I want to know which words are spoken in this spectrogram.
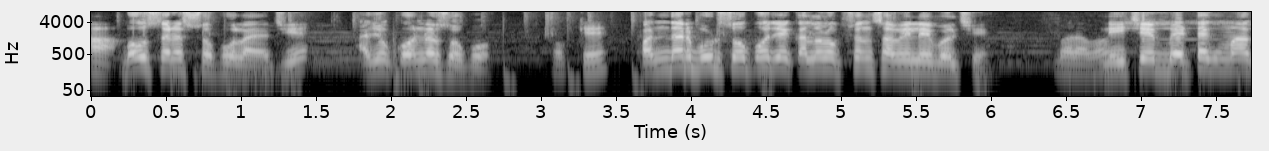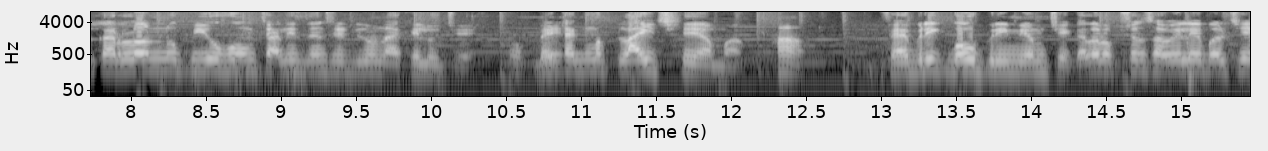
હા. બહુ સરસ સોફો લાયા છીએ. આ જો કોર્નર સોફો ઓકે. પંદર ફૂટ સોફો છે કલર ઓપ્શન્સ અવેલેબલ છે. બરાબર. નીચે બેઠકમાં કર્લોનનું પીયુ હોમ ચાલીસ ડેન્સિટી નું નાખેલું છે. બેઠકમાં પ્લાય છે આમાં. હા. ફેબ્રિક બહુ પ્રીમિયમ છે. કલર ઓપ્શન્સ અવેલેબલ છે.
